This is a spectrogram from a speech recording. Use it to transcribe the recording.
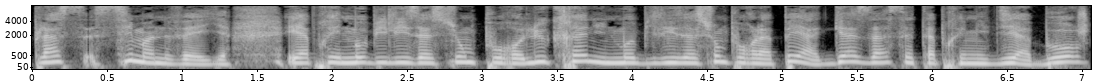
place Simone Veil. Et après une mobilisation pour l'Ukraine, une mobilisation pour la paix à Gaza cet après-midi à Bourges,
